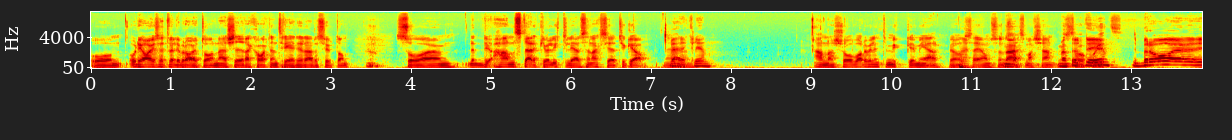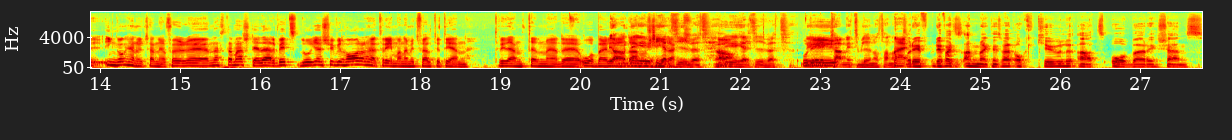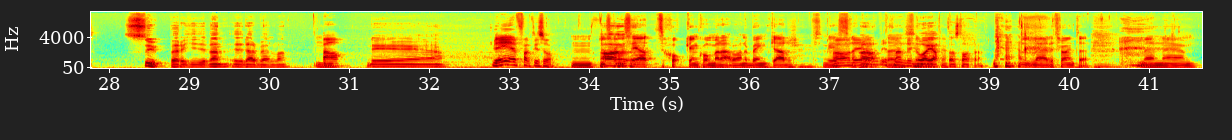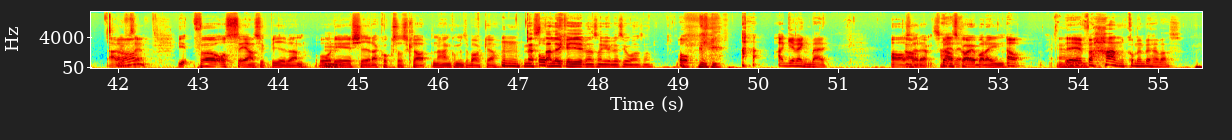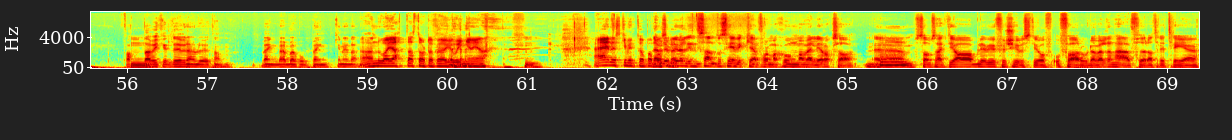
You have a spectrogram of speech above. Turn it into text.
Och, och det har ju sett väldigt bra ut då när Chirac har varit den tredje där dessutom. Så eh, det, han stärker väl ytterligare sin aktie tycker jag. Eh, Verkligen. Annars så var det väl inte mycket mer vi har att säga om Sundsvallsmatchen. Mest Så det, skit. bra eh, ingång här nu känner jag. För eh, nästa match, det är derbyt. Då kanske vi vill ha den här tremanna mittfältet igen. Tridenten med eh, Åberg, Ja men det Ladan är och helt Chirac. givet. Ja. Det är helt givet. Och det, det kan inte bli något annat. Nej. Och det är, det är faktiskt anmärkningsvärt och kul att Åberg känns supergiven i derbyelvan. Mm. Ja, Det är... det är faktiskt så. Mm. Nu ska Ja, vi se att chocken kommer här och han är bänkad. Som vi Ja, det snackade vet man aldrig. Noah Jatta startar. Nej det tror jag inte. Men eh, ja, vi får Ja. se. För oss är han supergiven. Och Mm. det är Chirac också såklart när han kommer tillbaka. Mm. Nästan och, lika given som Julius Johansson. och Agge Wängberg. Ja så Ja, är det. så är Han det. ska ju bara in. Ja, Eh, eh, för han kommer behövas. Fatta Mm. vilket liv det hade blivit om Wängberg börjar på bänken i den. Ja, Noah Jatta startar på högerwingen igen. Mm. Nej, nu ska vi inte hoppa Nej, på men det blir sådär. väldigt intressant att se vilken formation man väljer också. Mm. Eh, som sagt, jag blev ju förtjust i och, och förordar väl den här 4-3-3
